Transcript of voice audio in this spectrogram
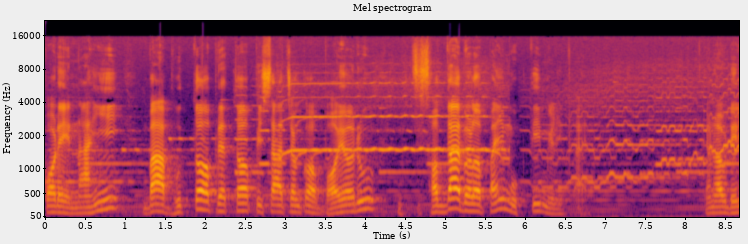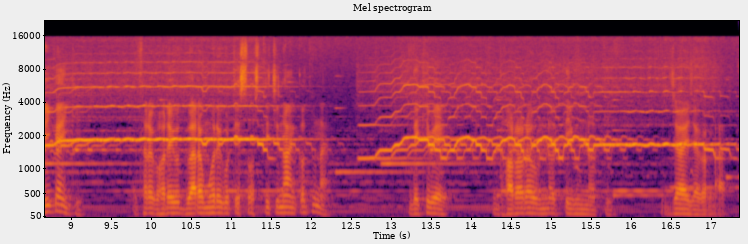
पड़े नै बा भूत प्रेत पिसाचको भयरू सदा बेलापुक्ति मिले आउरी काहीँक एर द्वार मुहे गोटे स्वस्ति चिह्न आँकु न ଘରର ଉନ୍ନତି ଉନ୍ନତି ଜୟ ଜଗନ୍ନାଥ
